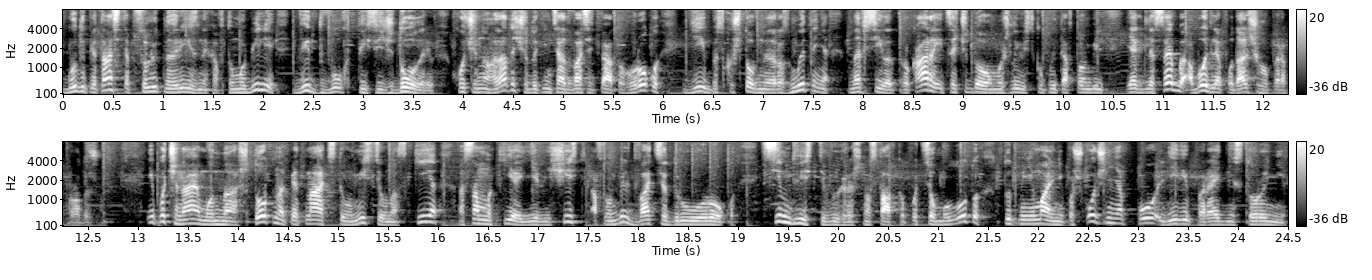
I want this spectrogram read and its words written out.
Буде 15 абсолютно різних автомобілів від 2000 доларів. Хочу нагадати, що до кінця 2025 року діє безкоштовне розмитнення на всі електрокари, і це чудова можливість купити автомобіль як для себе або для подальшого перепродажу. І починаємо наш топ на 15-му місці. У нас Kia, а саме Kia EV6, автомобіль 22-го року. 7200 виграшна ставка по цьому лоту. Тут мінімальні пошкодження по лівій передній стороні.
